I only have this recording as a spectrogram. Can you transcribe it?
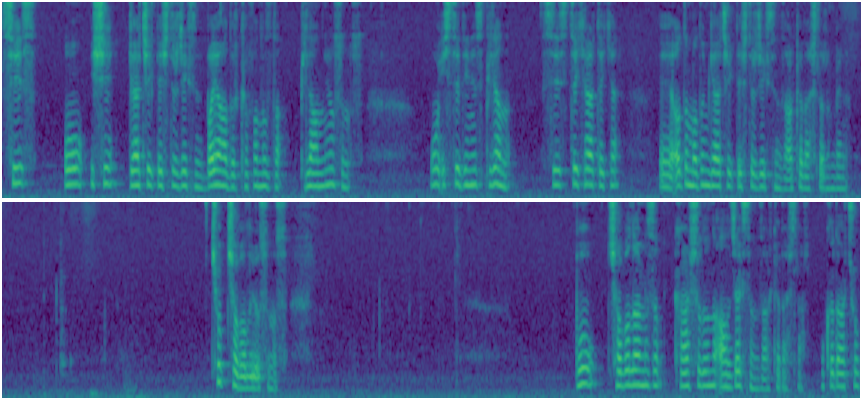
Siz o işi gerçekleştireceksiniz. Bayağıdır kafanızda planlıyorsunuz. O istediğiniz planı siz teker teker e, adım adım gerçekleştireceksiniz arkadaşlarım benim. Çok çabalıyorsunuz. Bu çabalarınızın karşılığını alacaksınız arkadaşlar. O kadar çok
